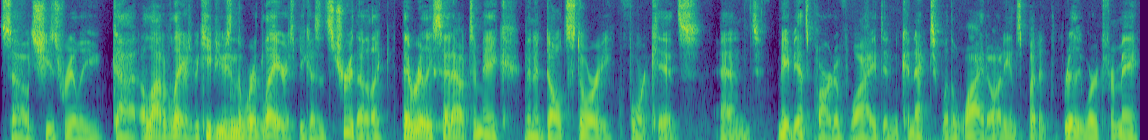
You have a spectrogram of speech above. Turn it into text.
So she's really got a lot of layers. We keep using the word layers because it's true though. Like they really set out to make an adult story for kids. And maybe that's part of why it didn't connect with a wide audience, but it really worked for me.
